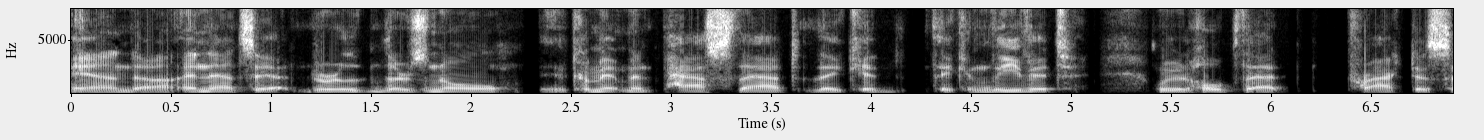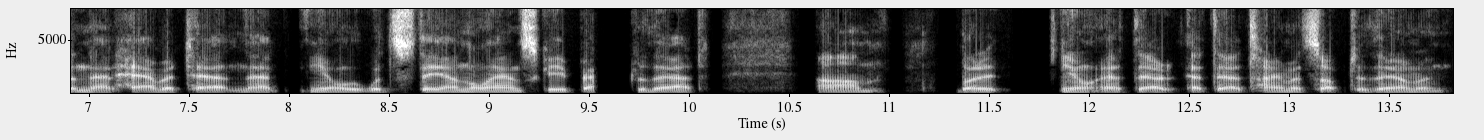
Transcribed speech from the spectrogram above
and uh, and that's it. There, there's no commitment past that. They could they can leave it. We would hope that practice and that habitat and that you know would stay on the landscape after that. Um, but it, you know at that at that time it's up to them and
